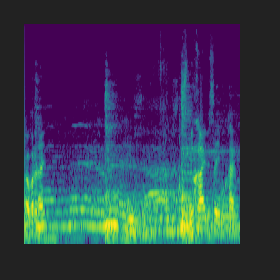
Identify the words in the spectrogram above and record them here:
Добрий день. Сміхаємося і махаємо.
